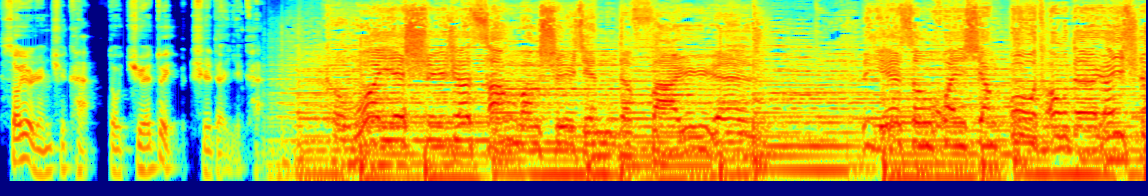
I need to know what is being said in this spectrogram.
所有人去看都绝对值得一看。可我也是这苍茫世间的凡人，也曾幻想不同的人生，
